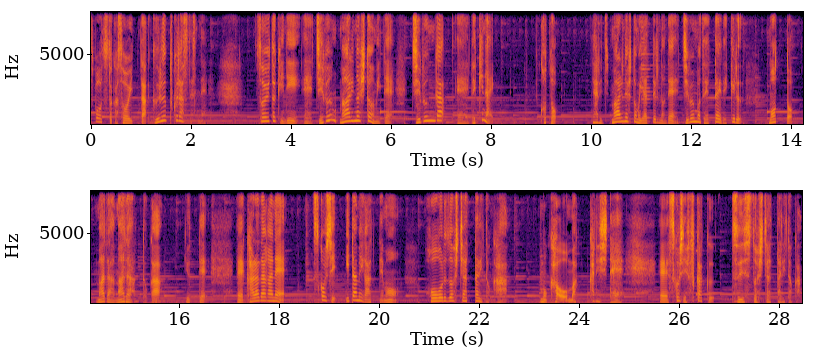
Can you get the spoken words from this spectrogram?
スポーツとかそういったグループクラスですね。そういう時に、えー、自分周りの人を見て自分が、えー、できないことやはり周りの人もやってるので自分も絶対できるもっとまだまだとか言って、えー、体がね少し痛みがあってもホールドしちゃったりとかもう顔真っ赤にして、えー、少し深くツイストしちゃったりとか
